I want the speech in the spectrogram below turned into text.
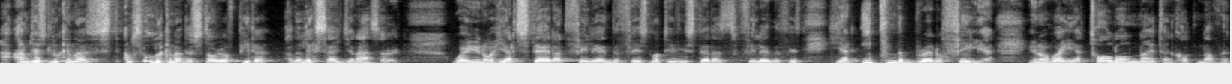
I'm just looking at, I'm still looking at the story of Peter at the lakeside Gennesaret, where, you know, he had stared at failure in the face, not even stared at failure in the face. He had eaten the bread of failure, you know, where he had toiled all night and caught nothing.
